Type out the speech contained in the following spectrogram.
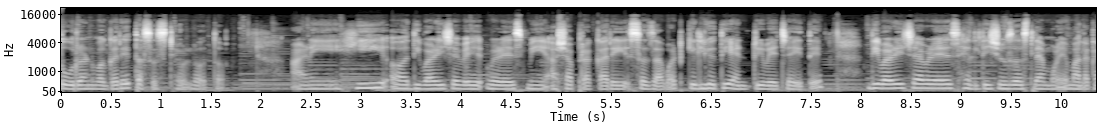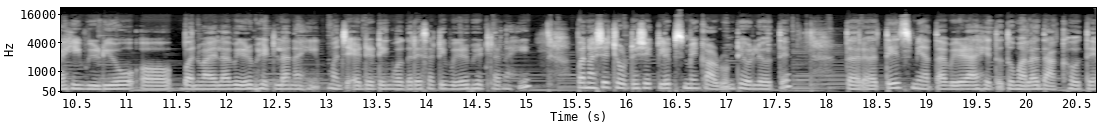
तोरण वगैरे तसंच ठेवलं होतं. आणि ही दिवाळीच्या वे वेळेस मी अशा प्रकारे सजावट केली होती एंट्रीवेच्या इथे. दिवाळीच्या वेळेस हेल्थ इश्यूज असल्यामुळे मला काही व्हिडिओ बनवायला वेळ भेटला नाही. म्हणजे एडिटिंग वगैरेसाठी वेळ भेटला नाही. पण असे छोटेसे क्लिप्स मी काढून ठेवले होते. तर तेच मी आता वेळ आहे तर तुम्हाला दाखवते.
